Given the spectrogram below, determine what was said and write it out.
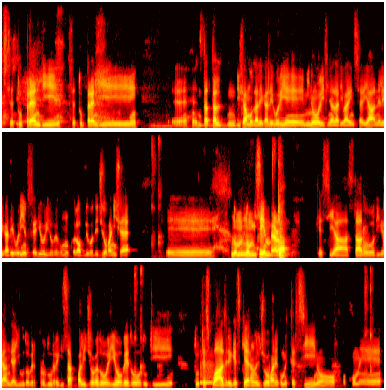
Se tu prendi, se tu prendi eh, da, dal, diciamo dalle categorie minori fino ad arrivare in Serie A, nelle categorie inferiori dove comunque l'obbligo dei giovani c'è, eh, non, non, mi sembra no? Che sia stato di grande aiuto per produrre chissà quali giocatori. Io vedo tutti, tutte squadre che schierano il giovane come terzino o come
